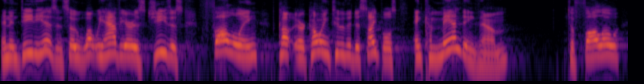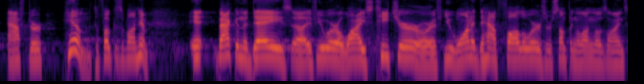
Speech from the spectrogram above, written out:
And indeed, he is. And so, what we have here is Jesus following or going to the disciples and commanding them to follow after him, to focus upon him. it, back in the days, uh, if you were a wise teacher or if you wanted to have followers or something along those lines,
